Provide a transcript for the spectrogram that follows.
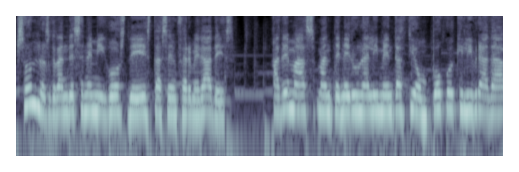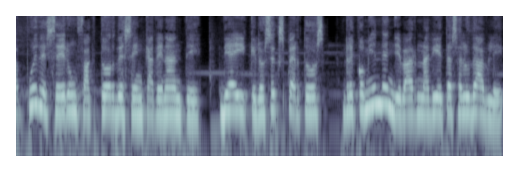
son los grandes enemigos de estas enfermedades. Además, mantener una alimentación poco equilibrada puede ser un factor desencadenante, de ahí que los expertos recomienden llevar una dieta saludable,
